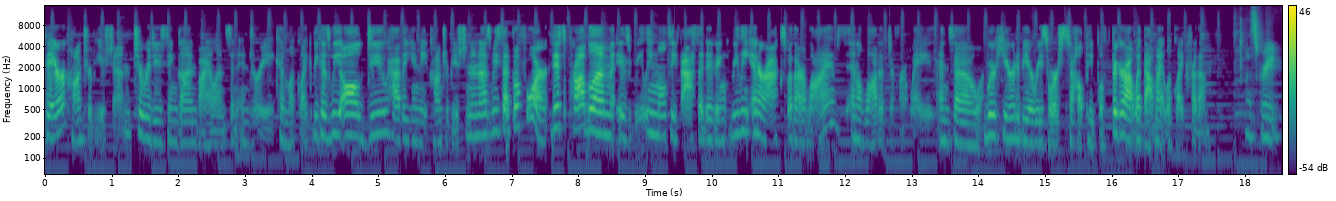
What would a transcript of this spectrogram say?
their contribution to reducing gun violence and injury can look like because we all do have a unique contribution. And as we said before, this problem is really multifaceted and really interacts with our lives in a lot of different ways. And so we're here to be a resource to help people figure out what that might look like for them. That's great.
